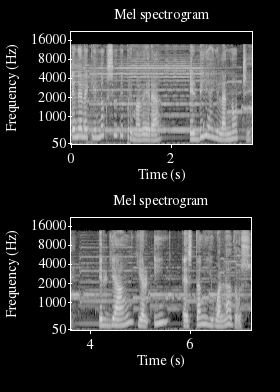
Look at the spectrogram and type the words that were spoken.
En el equinoccio de primavera, el día y la noche, el yang y el yin están igualados.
